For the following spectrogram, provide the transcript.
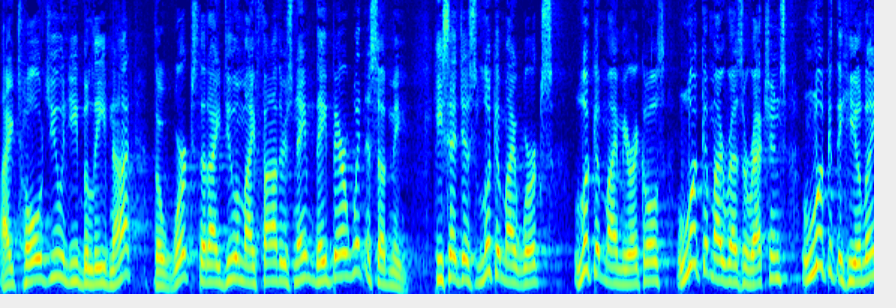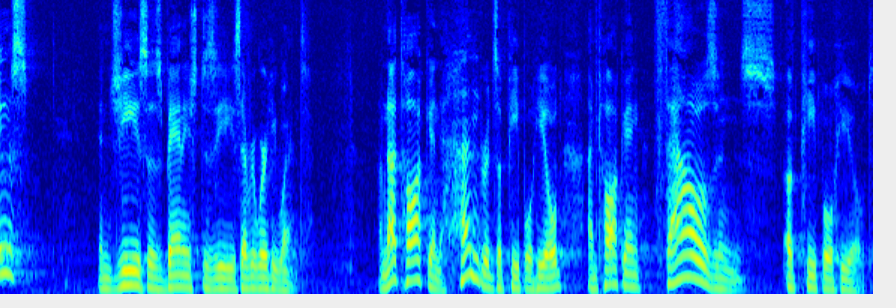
I told you, and ye believe not. The works that I do in my Father's name, they bear witness of me. He said, Just look at my works, look at my miracles, look at my resurrections, look at the healings and Jesus banished disease everywhere he went. I'm not talking hundreds of people healed, I'm talking thousands of people healed.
